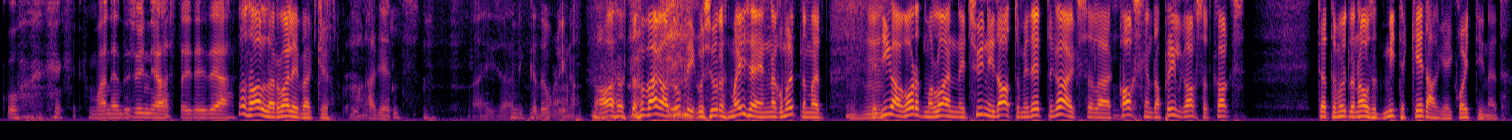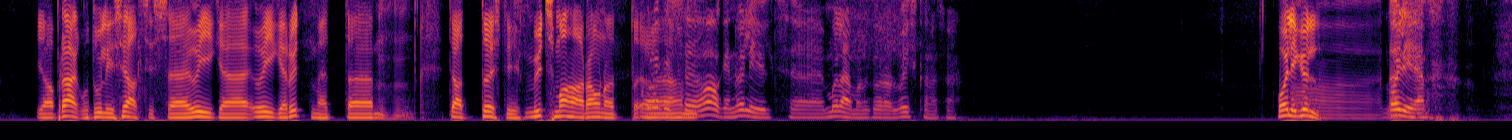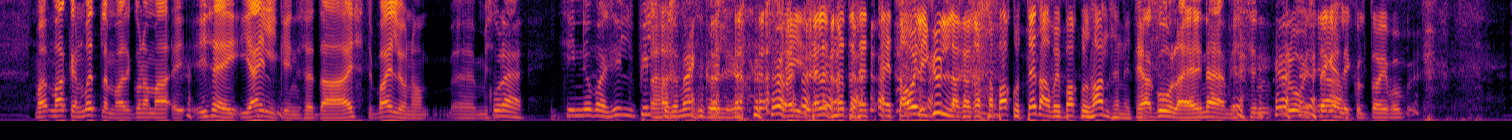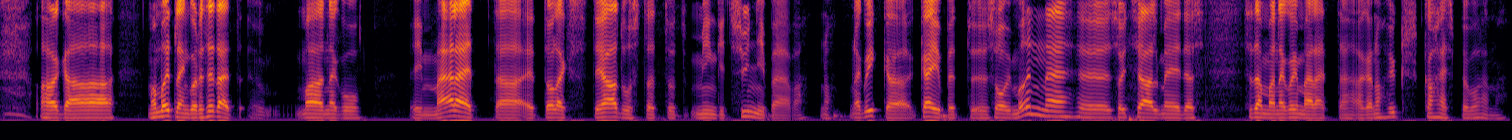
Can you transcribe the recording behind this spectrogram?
kuhu ma nende sünniaastaid ei tea. las Allar valib äkki. alati, et ei, sa oled ikka tubli, noh. ta on väga tubli, kusjuures ma ise jäin nagu mõtlema, et mm -hmm. et iga kord ma loen neid sünnidaatumeid ette ka, eks ole, kakskümmend aprill kaks tuhat kaks. teate, ma ütlen ausalt, mitte kedagi ei koti need. ja praegu tuli sealt siis see õige, õige rütm, et mm -hmm. tead, tõesti, müts maha, Rauno, et kuule, kas Haagen oli üldse mõlemal korral võistkonnas või? oli küll. oli jah? Ma, ma hakkan mõtlema, kuna ma ise jälgin seda hästi palju, no mis kuule, siin juba sild pilkude mäng oli ju ei, selles mõttes, et, et ta oli küll, aga kas sa pakud teda või pakud Hansenit siis? hea kuulaja ei näe, mis siin ruumis tegelikult toimub. aga ma mõtlen korra seda, et ma nagu ei mäleta, et oleks teadvustatud mingit sünnipäeva. noh, nagu ikka käib, et soovime õnne sotsiaalmeedias, seda ma nagu ei mäleta, aga noh, üks kahest peab olema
